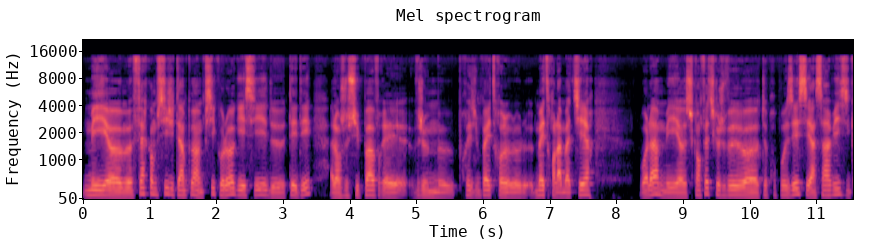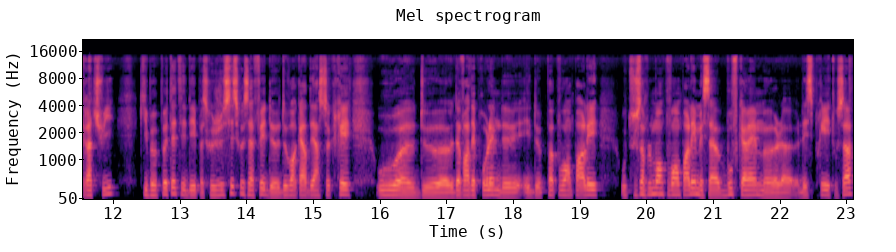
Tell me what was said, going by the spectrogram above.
mais euh, faire comme si j'étais un peu un psychologue et essayer de t'aider. Alors, je suis pas vrai, je me présume pas être le maître en la matière, voilà, mais euh, ce qu'en fait, ce que je veux te proposer, c'est un service gratuit qui peut peut-être aider parce que je sais ce que ça fait de devoir garder un secret ou d'avoir des problèmes et de pas pouvoir en parler ou tout simplement pouvoir en parler, mais ça bouffe quand même l'esprit et tout ça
